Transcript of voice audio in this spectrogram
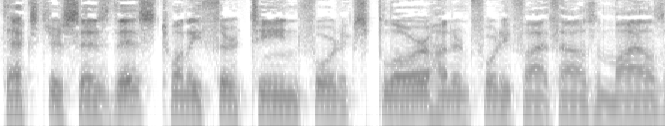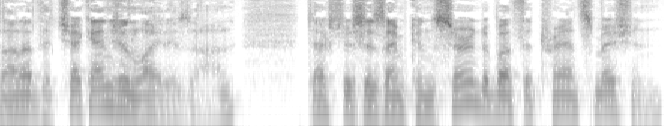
Texter says this 2013 Ford Explorer, 145,000 miles on it. The check engine light is on. Texter says, I'm concerned about the transmission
